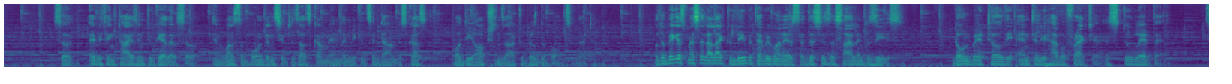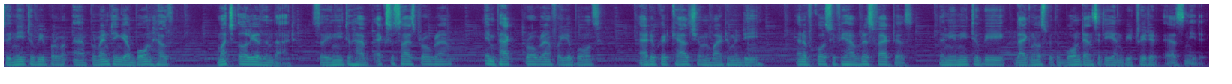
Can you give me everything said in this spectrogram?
So everything ties in together. So and once the bone density results come in then we can sit down and discuss what the options are to build the bones at that time. Well the biggest message i like to leave with everyone is that this is a silent disease. Don't wait till the end till you have a fracture. It's too late then. So you need to be pre uh, preventing your bone health much earlier than that. So you need to have exercise program, impact program for your bones, adequate calcium and vitamin D. And of course, if you have risk factors, then you need to be diagnosed with a bone density and be treated as needed.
